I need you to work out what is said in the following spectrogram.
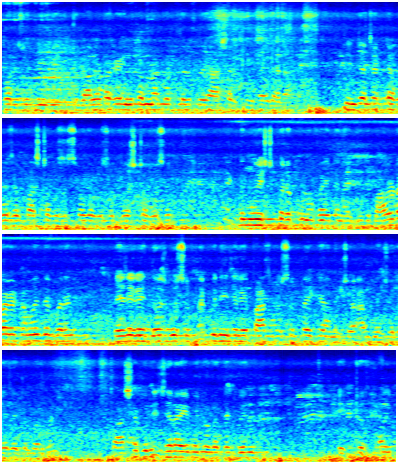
পরে যদি একটু ভালো টাকা ইনকাম না করতে পারি, আসার কী ফায়দাটা তিনটা, চারটা বছর, পাঁচটা বছর, ছটা বছর, দশটা বছর, একদম ওয়েস্ট করে কোনো ফায়দা নাই। যদি ভালো টাকা কামাইতে পারেন এই জায়গায় দশ বছর থাকবেন এই জায়গায় পাঁচ বছর থেকে আমি আপনি চলে যেতে পারবেন। তো আশা করি যারা এই ভিডিওটা দেখবেন, একটু হেল্প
